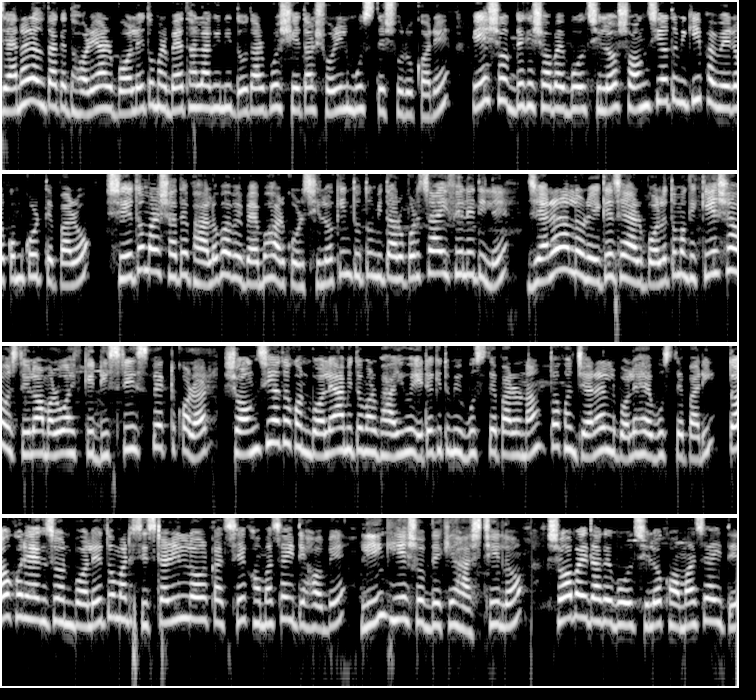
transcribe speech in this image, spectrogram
জেনারেল তাকে ধরে আর বলে, তোমার ব্যথা লাগেনি তো? তারপর সে তার শরীর মুছতে শুরু করে। এসব দেখে সবাই বলছিল সংজিয়া তুমি কীভাবে এরকম করতে পারো? সে তোমার সাথে ভালোভাবে ব্যবহার করছিল, কিন্তু তুমি তার উপর চাই ফেলে দিলে। জেনারেলও রেগে যায় আর বলে, তোমাকে কে সাহস দিল আমার ওয়াইফকে ডিসরিসপেক্ট করার? সংজিয়া তখন বলে, আমি তোমার ভাই হই, এটা কি তুমি বুঝতে পারো না? তখন জেনারেল বলে হ্যাঁ বুঝতে পারি। তখন একজন বলে, তোমার সিস্টার ইন লর কাছে ক্ষমা চাইতে হবে। লিঙ্ক এসব দেখে হাসছিল। সবাই তাকে বলছিল, ক্ষমা চাইতে।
